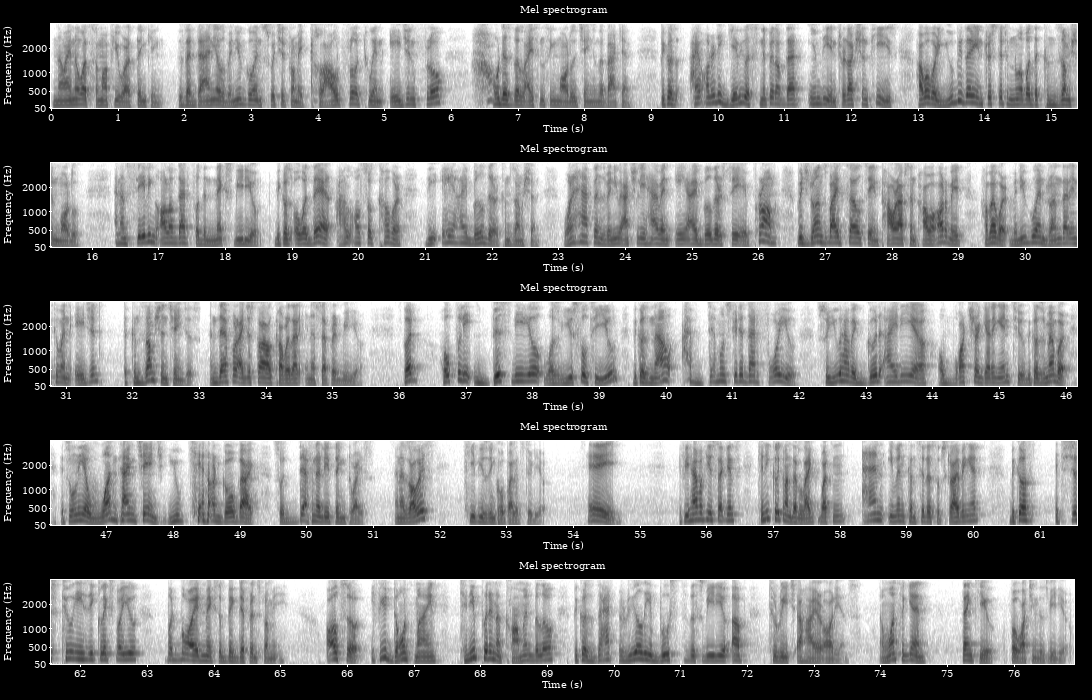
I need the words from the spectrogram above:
Now I know what some of you are thinking is that Daniel, when you go and switch it from a Cloudflow to an agent flow, how does the licensing model change in the backend? Because I already gave you a snippet of that in the introduction piece. However, you'd be very interested to know about the consumption model. And I'm saving all of that for the next video because over there, I'll also cover the AI builder consumption. What happens when you actually have an AI builder say a prompt which runs by itself, say in Power Apps and Power Automate. However, when you go and run that into an agent, the consumption changes. And therefore, I just thought I'll cover that in a separate video. But hopefully this video was useful to you because now I've demonstrated that for you. So you have a good idea of what you're getting into because remember, it's only a one-time change. You cannot go back. So definitely think twice. And as always, keep using Copilot Studio. Hey, if you have a few seconds, can you click on that like button and even consider subscribing it? Because it's just two easy clicks for you, but boy, it makes a big difference for me. Also, if you don't mind, can you put in a comment below? Because that really boosts this video up to reach a higher audience. And once again, thank you for watching this video.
